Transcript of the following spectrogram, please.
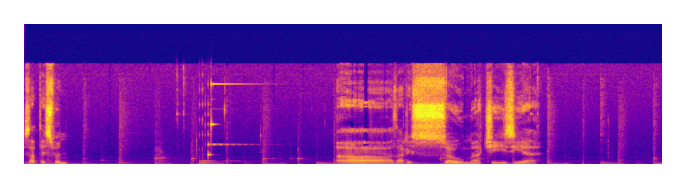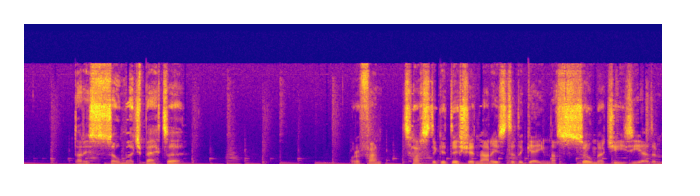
Is that this one? Oh, that is so much easier. That is so much better. What a fantastic addition that is to the game. That's so much easier than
